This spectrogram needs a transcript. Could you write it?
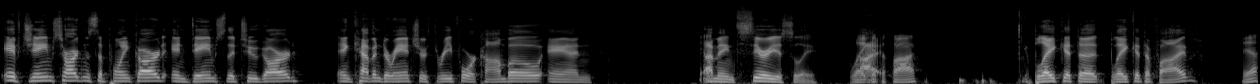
if James Harden's the point guard and Dame's the two guard and Kevin Durant's your 3 4 combo? And I mean, seriously. Blake I- at the five. Blake at the Blake at the five, Yeah.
